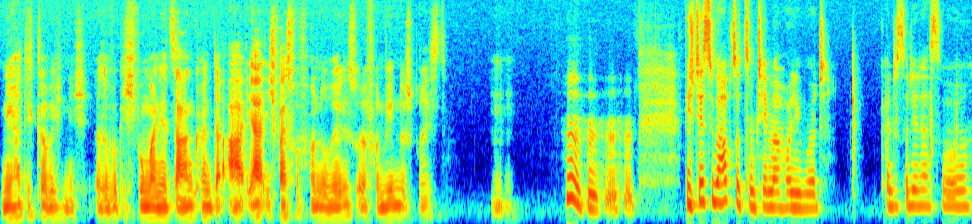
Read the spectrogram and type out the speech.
nee, hatte ich glaube ich nicht. Also wirklich, wo man jetzt sagen könnte, ah, ja, ich weiß, wovon du redest oder von wem du sprichst. Wie stehst du überhaupt so zum Thema Hollywood? Könntest du dir das so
